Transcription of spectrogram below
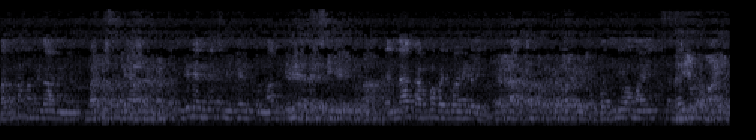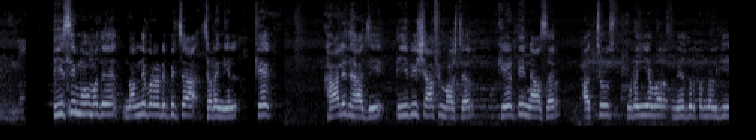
ഭരണ സംവിധാനങ്ങൾ ഇതിനെതിരെ സ്വീകരിക്കുന്ന എല്ലാ കർമ്മ പരിപാടികളിലും സജീവമായി ടി സി മുഹമ്മദ് നന്ദി പ്രകടിപ്പിച്ച ചടങ്ങിൽ K Khalid Haji T V Shafi master K T Nasar Achoos തുടങ്ങിയവർ നേതൃത്വം നൽകി.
